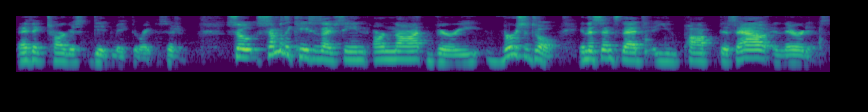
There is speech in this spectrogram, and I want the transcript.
And I think Targus did make the right decision. So some of the cases I've seen are not very versatile in the sense that you pop this out and there it is.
